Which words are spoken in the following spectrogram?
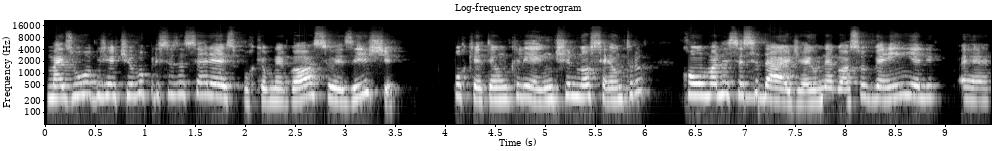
mas o objetivo precisa ser esse, porque o negócio existe porque tem um cliente no centro com uma necessidade. Aí o negócio vem ele é,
